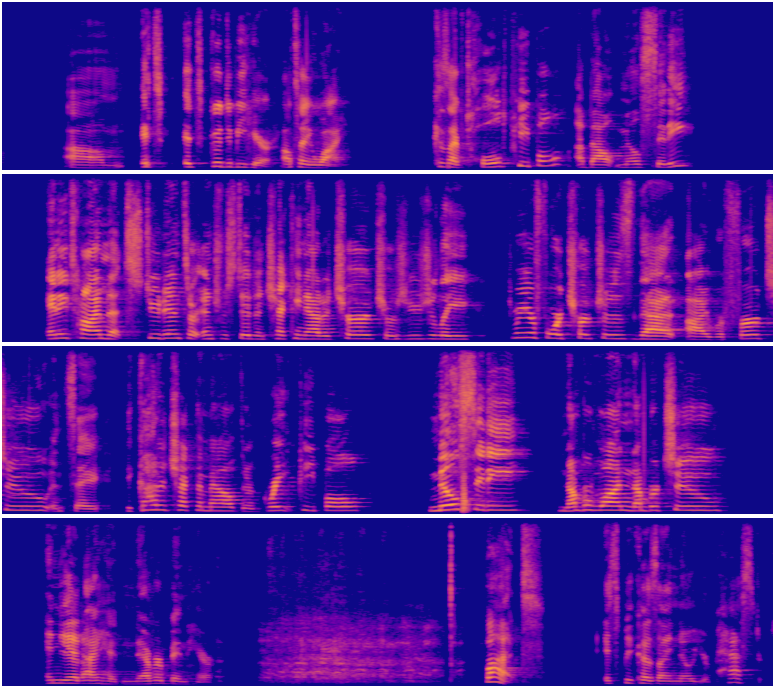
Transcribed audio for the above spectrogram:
Um, it's, it's good to be here. I'll tell you why. Because I've told people about Mill City. Anytime that students are interested in checking out a church, there's usually three or four churches that I refer to and say, you got to check them out. They're great people. Mill City, number one, number two, and yet I had never been here. but it's because I know your pastors.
